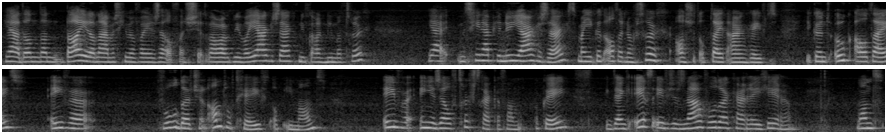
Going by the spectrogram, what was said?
Ja, dan, dan baal je daarna misschien wel van jezelf. Van shit, waarom heb ik nu wel ja gezegd? Nu kan ik niet meer terug. Ja, misschien heb je nu ja gezegd, maar je kunt altijd nog terug als je het op tijd aangeeft. Je kunt ook altijd even voel dat je een antwoord geeft op iemand. Even in jezelf terugtrekken van oké, ik denk eerst eventjes na voordat ik ga reageren. Want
